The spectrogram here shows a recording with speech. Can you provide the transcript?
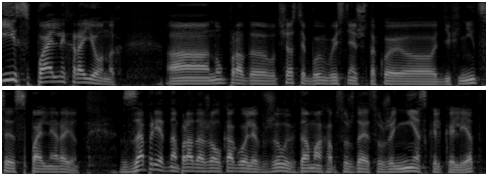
и спальных районах. А, ну, правда, вот сейчас будем выяснять, что такое э, дефиниция спальный район. Запрет на продажу алкоголя в жилых домах обсуждается уже несколько лет,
